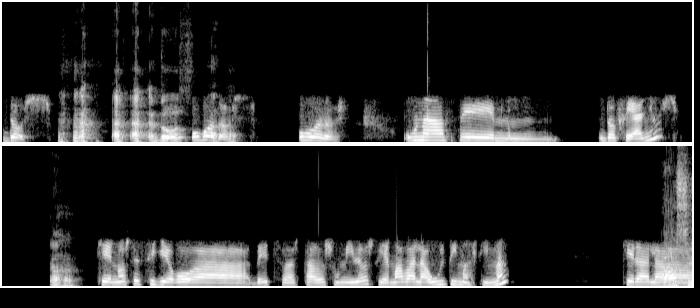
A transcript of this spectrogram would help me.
dos. dos. Hubo Ajá. dos. Hubo dos. Una hace mm, 12 años, Ajá. que no sé si llegó a, de hecho, a Estados Unidos, se llamaba La Última Cima, que era la... Ah, sí,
